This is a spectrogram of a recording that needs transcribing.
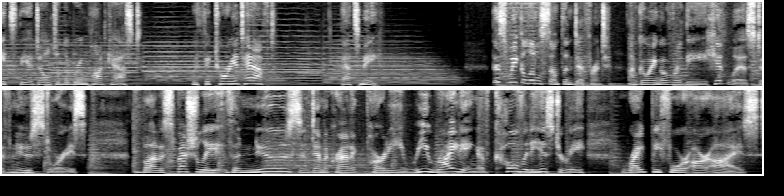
It's the Adult in the Room podcast with Victoria Taft. That's me. This week, a little something different. I'm going over the hit list of news stories, but especially the news and Democratic Party rewriting of COVID history right before our eyes.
